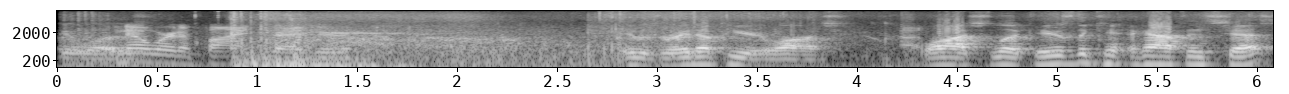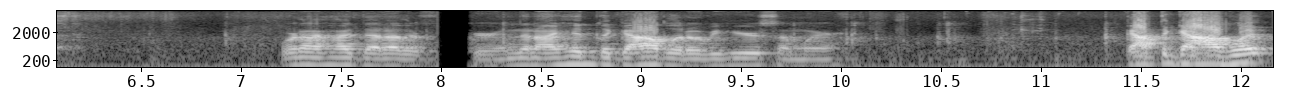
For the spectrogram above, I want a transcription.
it was. Nowhere to find treasure. It was right up here. Watch. Watch. Look, here's the captain's chest. Where'd I hide that other fucker? And then I hid the goblet over here somewhere. Got the goblet.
